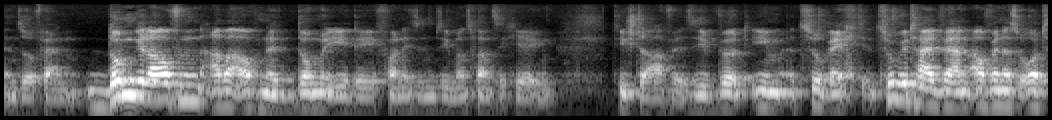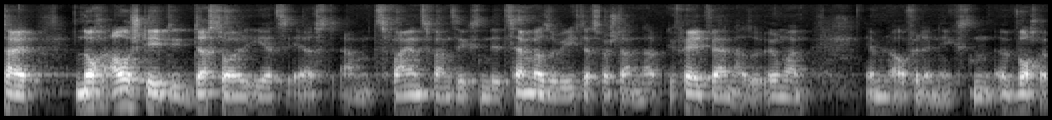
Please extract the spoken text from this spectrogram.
Insofern dumm gelaufen, aber auch eine dumme Idee von diesem 27-Jährigen. Die Strafe, sie wird ihm zu Recht zugeteilt werden, auch wenn das Urteil noch aussteht. Das soll jetzt erst am 22. Dezember, so wie ich das verstanden habe, gefällt werden. Also irgendwann im Laufe der nächsten Woche.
